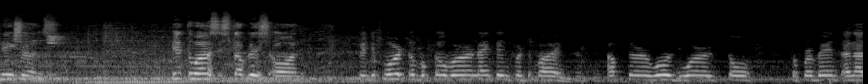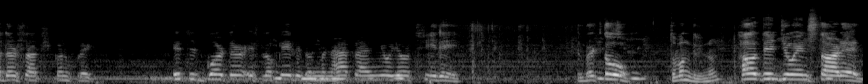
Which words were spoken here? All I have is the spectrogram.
Nations. It was established on 24th of October 1945 after World War II to prevent another such conflict. Its headquarters is located on Manhattan, New York City. Number two, how did UN started?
